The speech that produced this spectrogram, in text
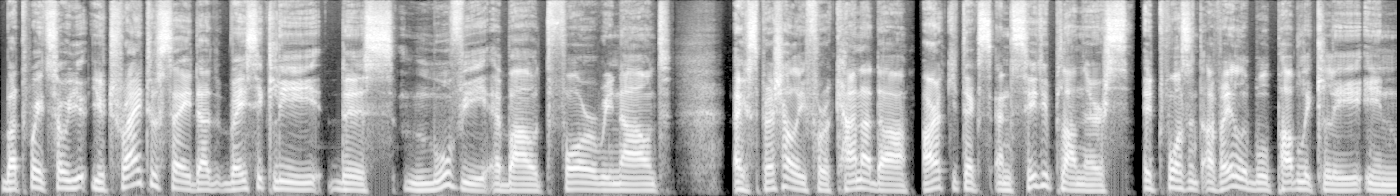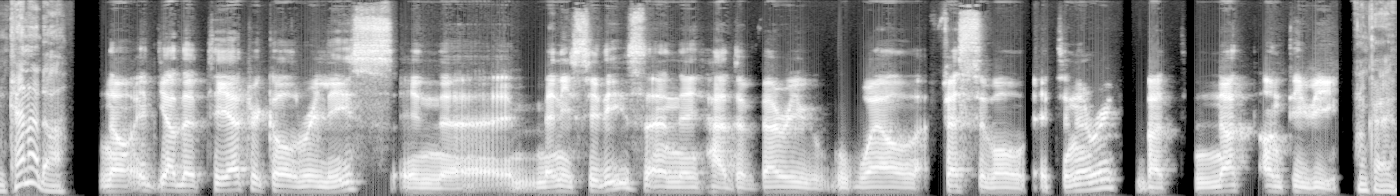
But wait, so you, you try to say that basically this movie about four renowned, especially for Canada, architects and city planners, it wasn't available publicly in Canada. No, it got a theatrical release in uh, many cities and it had a very well festival itinerary, but not on TV. Okay.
